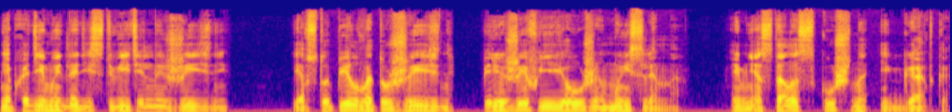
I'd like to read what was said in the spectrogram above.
необходимые для действительной жизни. Я вступил в эту жизнь, пережив ее уже мысленно, и мне стало скучно и гадко,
